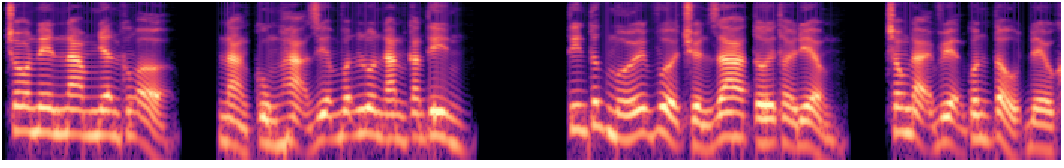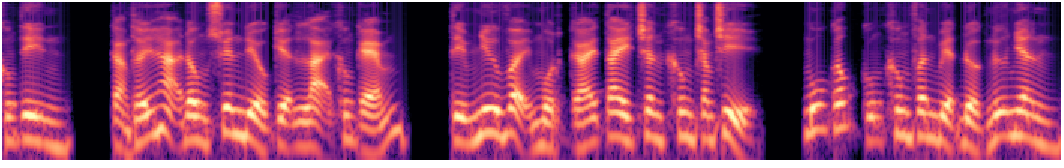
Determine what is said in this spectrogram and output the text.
cho nên nam nhân không ở, nàng cùng Hạ Diễm vẫn luôn ăn canteen. Tin tức mới vừa truyền ra tới thời điểm, trong đại viện quân tẩu đều không tin, cảm thấy Hạ Đông Xuyên điều kiện lại không kém, tìm như vậy một cái tay chân không chăm chỉ, ngũ cốc cũng không phân biệt được nữ nhân,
